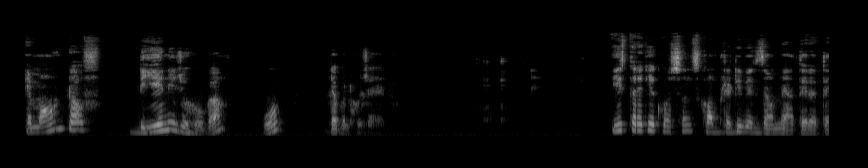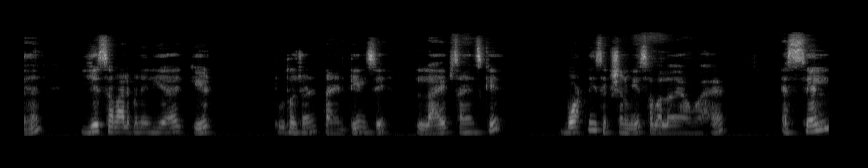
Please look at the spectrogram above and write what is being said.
अमाउंट ऑफ़ डीएनए जो होगा, वो डबल हो जाएगा। इस तरह के क्वेश्चंस कॉम्पिटेटिव एग्ज़ाम में आते रहते हैं। ये सवाल मैंने लिया है गेट 2019 से लाइफ साइंस के बॉटनी सेक्शन में सवाल आया हुआ है। A cell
